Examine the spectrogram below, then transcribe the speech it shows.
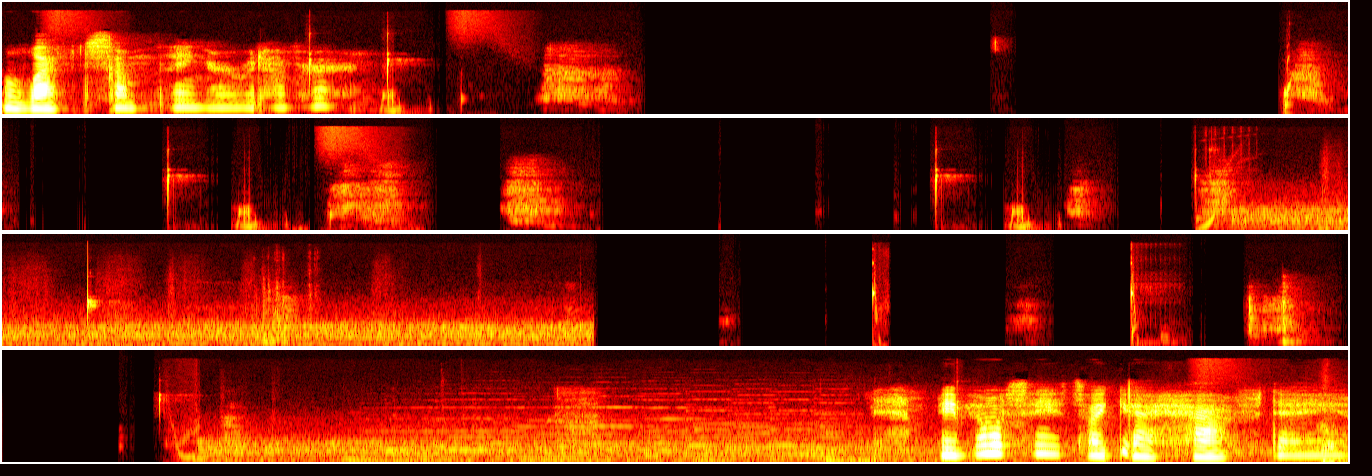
left something or whatever. Maybe I'll say it's like a half day.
